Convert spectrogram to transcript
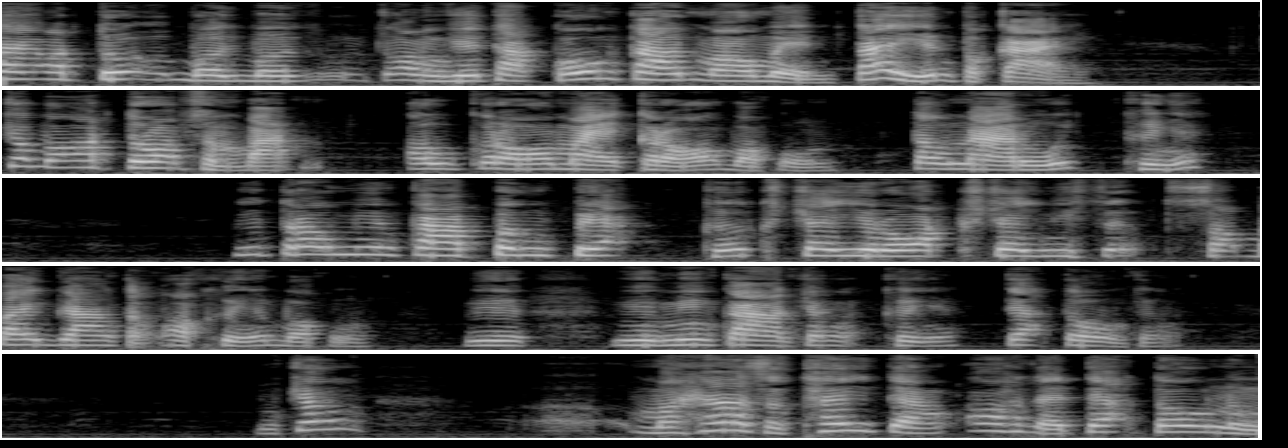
តែអត់បើបើចង់និយាយថាកូនកើតមកមែនតែរៀនបកែ ចុះបើអត់ទ្រព្យសម្បត្តិឪក្រម៉ែក្របងប្អូនទៅណារួចឃើញទេវាត្រូវមានការពឹងពាក់គឺខ្ចីរត់ខ្ចីនេះសពបែបយ៉ាងទាំងអស់ឃើញទេបងប្អូនវាវាមានការអញ្ចឹងឃើញតាក់តងអញ្ចឹងអញ្ចឹងមហាសទ្ធិទាំងអស់ដែលតាក់ទងនឹង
